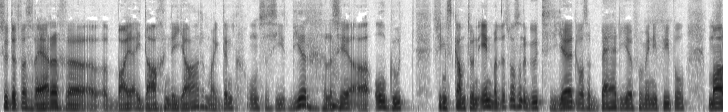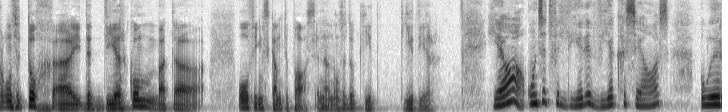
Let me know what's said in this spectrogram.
So dit was regtig 'n uh, uh, baie uitdagende jaar, maar ek dink ons is hier deur. Hulle hmm. sê uh, all good things come to an end, but this wasn't a good year, it was a bad year for many people. Maar ons het tog uh, dit deurkom, but uh, all things come to pass en dan ons het ook hier hier deur. Ja, ons het verlede week gesels oor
